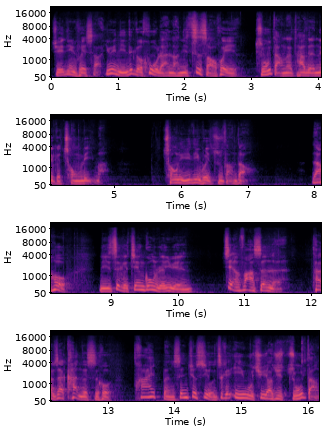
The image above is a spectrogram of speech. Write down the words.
决定会少，因为你那个护栏啊，你至少会阻挡了它的那个冲力嘛，冲力一定会阻挡到。然后你这个监工人员，既然发生了，他有在看的时候，他还本身就是有这个义务去要去阻挡，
